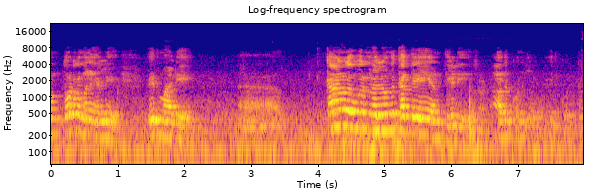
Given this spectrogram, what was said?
ಒಂದು ತೋಟದ ಮನೆಯಲ್ಲಿ ಇದು ಮಾಡಿ ಕಾಣದ ಊರಿನಲ್ಲಿ ಒಂದು ಕತೆ ಅಂತೇಳಿ ಅದಕ್ಕೊಂದು ಇದು ಕೊಟ್ಟು.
